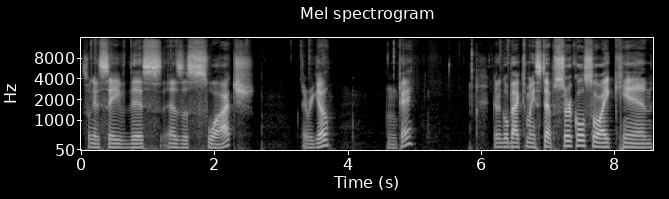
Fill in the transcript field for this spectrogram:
So I'm going to save this as a swatch. There we go. Okay. Going to go back to my step circle so I can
